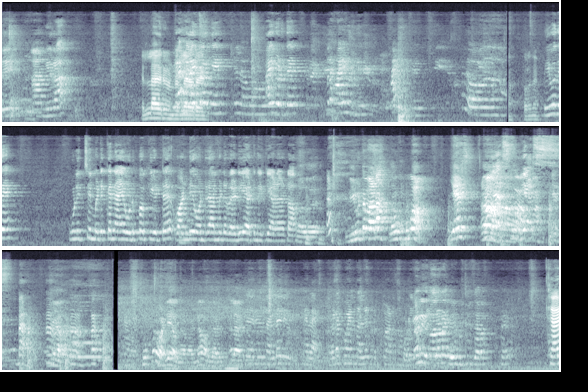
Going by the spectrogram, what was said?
ദേ, ആമിറ. എല്ലാവരും ഉണ്ട് എല്ലാവരും കുളിച്ച് മിടുക്കനായ ഉടുപ്പൊക്കെ ഇട്ട് വണ്ടി കൊണ്ടുവരാൻ വേണ്ടി റെഡി ആയിട്ട് നിൽക്കുകയാണ് കേട്ടോ. സൂപ്പർ വണ്ടിയാണ് എന്നാ പറഞ്ഞാലും നല്ലൊരു അല്ലേ, ഇവിടെ പോയ നല്ല ട്രിപ്പാണ് കൊടുക്കാണ്ടിരുന്നാലാണ് ചായ?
